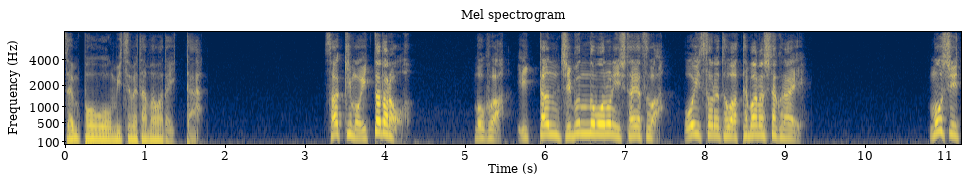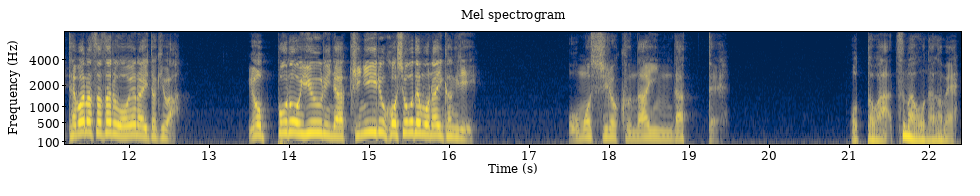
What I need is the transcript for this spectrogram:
前方を見つめたままで言った。さっきも言っただろう。僕は一旦自分のものにしたやつは、おいそれとは手放したくない。もし手放さざるを得ないときは、よっぽど有利な気に入る保証でもない限り面白くないんだって。夫は妻を眺め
